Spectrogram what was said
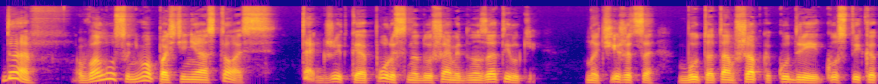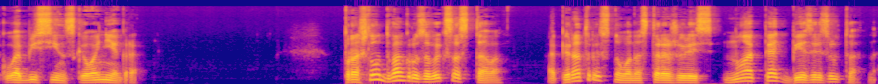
Да, волос у него почти не осталось. Так жидкая поросль над душами да на затылке. Но чешется, будто там шапка кудрей, густы, как у абиссинского негра. Прошло два грузовых состава. Операторы снова насторожились, но опять безрезультатно.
